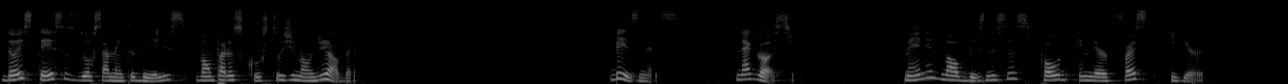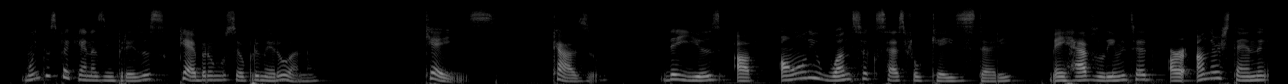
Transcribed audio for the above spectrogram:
Dois terços do orçamento deles vão para os custos de mão de obra. Business. Negócio. Many small businesses fold in their first year. Muitas pequenas empresas quebram no seu primeiro ano. Case. Caso. The use of only one successful case study may have limited our understanding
